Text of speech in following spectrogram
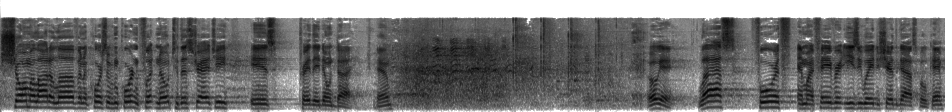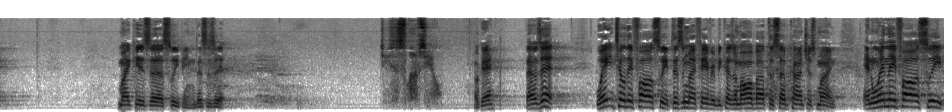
show them a lot of love, and of course, an important footnote to this strategy is pray they don't die. Yeah? okay, last, fourth, and my favorite easy way to share the gospel, okay? Mike is uh, sleeping. This is it. Jesus loves you. Okay? That was it. Wait until they fall asleep. This is my favorite because I'm all about the subconscious mind. And when they fall asleep,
